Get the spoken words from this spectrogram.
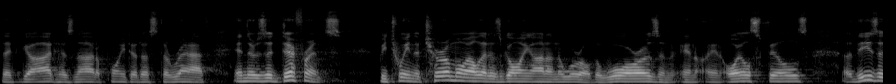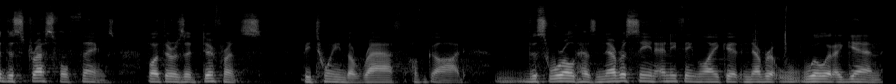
that God has not appointed us to wrath. And there's a difference between the turmoil that is going on in the world, the wars and, and, and oil spills. Uh, these are distressful things, but there's a difference between the wrath of God. This world has never seen anything like it, never will it again.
